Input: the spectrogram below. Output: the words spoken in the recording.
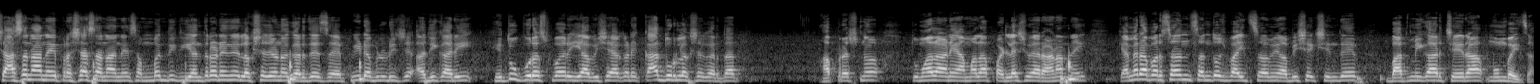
शासनाने प्रशासनाने संबंधित यंत्रणेने लक्ष देणं गरजेचं आहे. पी डब्ल्यू डीचे अधिकारी हेतुपुरस्पर या विषयाकडे का दुर्लक्ष करतात? हा प्रश्न तुम्हाला आणि आम्हाला पडल्याशिवाय राहणार नाही. कॅमेरा पर्सन संतोष बाईतसह मी अभिषेक शिंदे बातमीकार चेहरा मुंबईचा.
